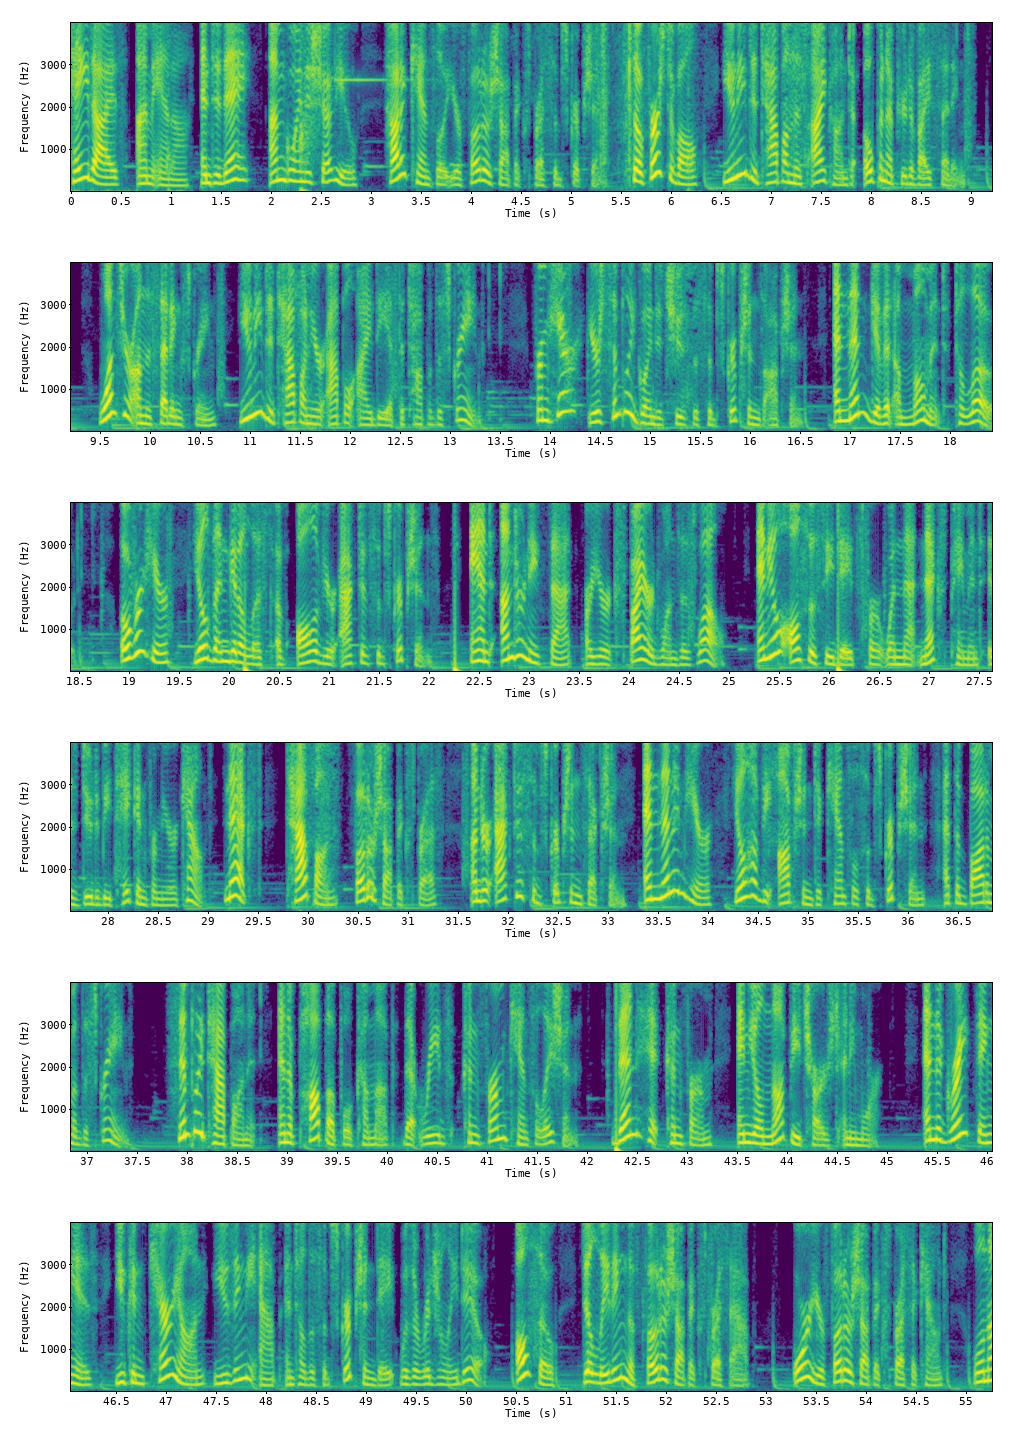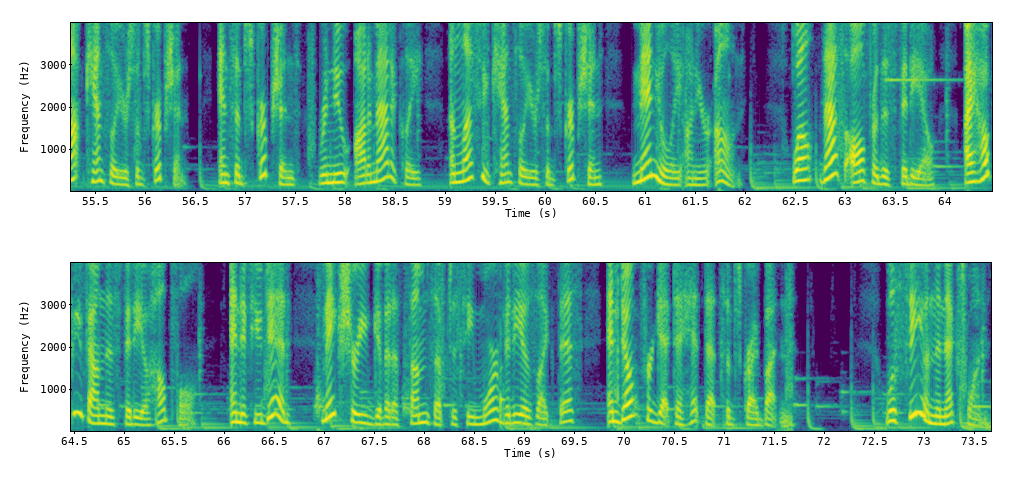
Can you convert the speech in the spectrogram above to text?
Hey guys, I'm Anna, and today I'm going to show you how to cancel your Photoshop Express subscription. So first of all, you need to tap on this icon to open up your device settings. Once you're on the settings screen, you need to tap on your Apple ID at the top of the screen. From here, you're simply going to choose the subscriptions option and then give it a moment to load. Over here, you'll then get a list of all of your active subscriptions, and underneath that are your expired ones as well. And you'll also see dates for when that next payment is due to be taken from your account. Next, Tap on Photoshop Express under Active Subscription section, and then in here, you'll have the option to cancel subscription at the bottom of the screen. Simply tap on it, and a pop-up will come up that reads Confirm Cancellation. Then hit Confirm, and you'll not be charged anymore. And the great thing is, you can carry on using the app until the subscription date was originally due. Also, deleting the Photoshop Express app or your Photoshop Express account will not cancel your subscription, and subscriptions renew automatically unless you cancel your subscription manually on your own. Well, that's all for this video. I hope you found this video helpful. And if you did, make sure you give it a thumbs up to see more videos like this and don't forget to hit that subscribe button. We'll see you in the next one.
